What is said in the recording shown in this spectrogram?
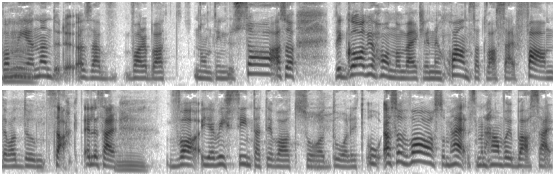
vad Mm. menade du? Alltså var det bara att, någonting du sa? Alltså vi gav ju honom verkligen en chans att vara så här, fan det var dumt sagt. Eller så här, Mm. vad, jag visste inte att det var ett så dåligt ord. Alltså vad som helst. Men han var ju bara så här,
